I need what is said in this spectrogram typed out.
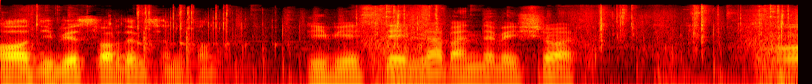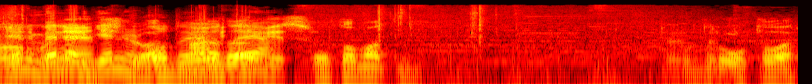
Aa DBS var değil mi senin tamam? DBS değil la bende 5'li var. Oo, Gelin bu beyler ne? gelin Yok, odaya burada odaya. DBS. Otomat. Dur, Burada dur. da oto var.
